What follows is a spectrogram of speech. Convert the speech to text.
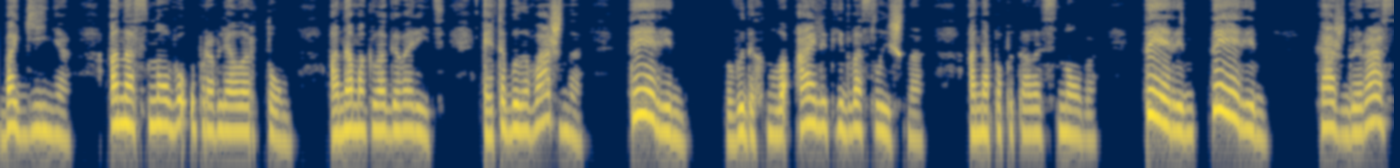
Богиня! Она снова управляла ртом. Она могла говорить. Это было важно. Терин! Выдохнула Айлит едва слышно. Она попыталась снова. Терин! Терин! Каждый раз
